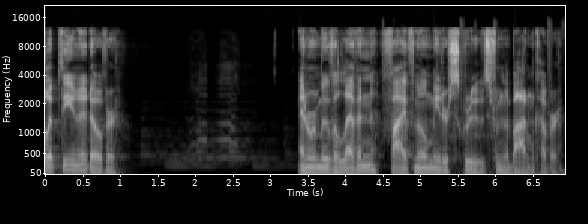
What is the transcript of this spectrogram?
Flip the unit over and remove 11 5mm screws from the bottom cover.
